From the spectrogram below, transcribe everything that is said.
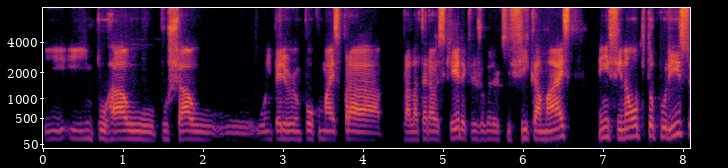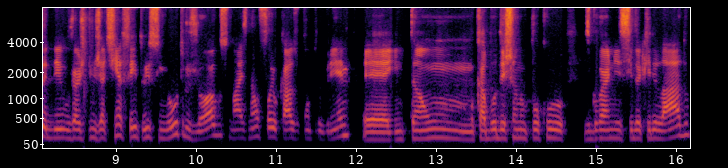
e, e empurrar o puxar o, o, interior um pouco mais para a lateral esquerda, aquele jogador que fica mais enfim, não optou por isso. Ele, o Jorginho já tinha feito isso em outros jogos, mas não foi o caso contra o Grêmio. É, então, acabou deixando um pouco desguarnecido aquele lado.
